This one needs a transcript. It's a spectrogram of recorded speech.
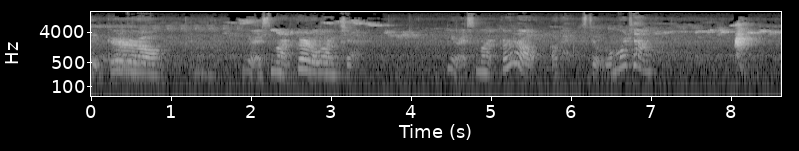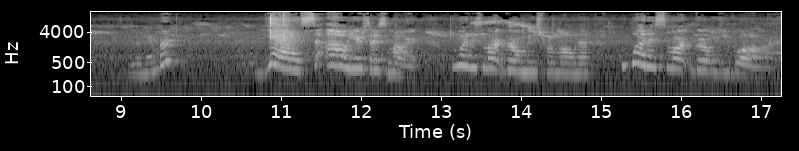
Good girl. You're a smart girl, aren't you? You're a smart girl. Okay, let's do it one more time. Remember? Yes! Oh, you're so smart. What a smart girl, Miss Ramona. What a smart girl you are.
